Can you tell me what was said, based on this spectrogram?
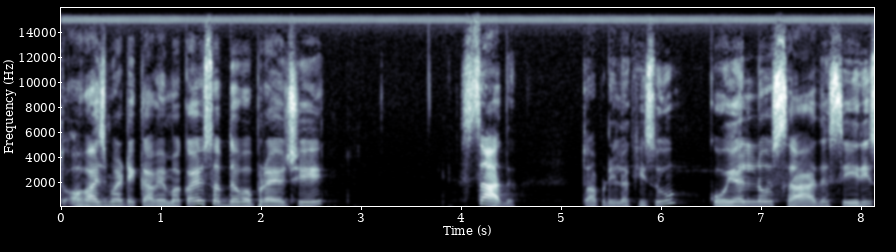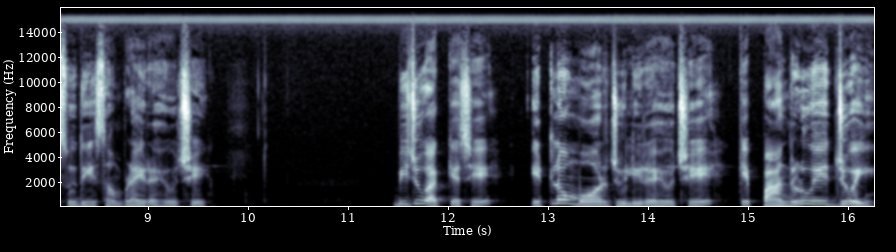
તો અવાજ માટે કાવ્યમાં કયો શબ્દ વપરાયો છે? સાદ. તો આપણે લખીશું, કોયલનો સાદ શેરી સુધી સંભળાઈ રહ્યો છે. બીજું વાક્ય છે, એટલો મોર ઝૂલી રહ્યો છે કે પાંદડું એ જોઈ.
